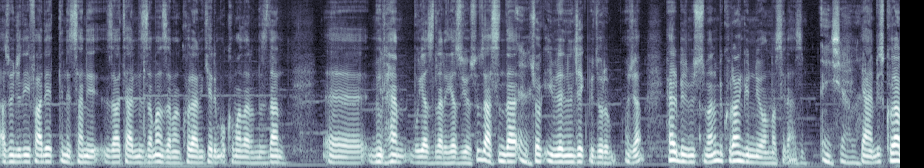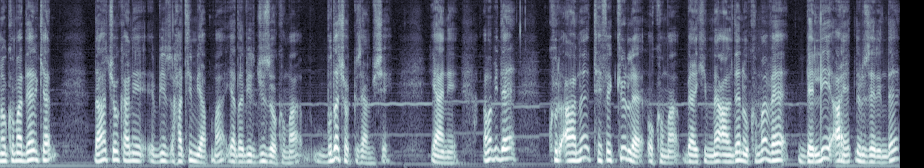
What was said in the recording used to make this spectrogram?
az önce de ifade ettiniz hani zaten zaman zaman Kur'an-ı Kerim okumalarınızdan e, mülhem bu yazıları yazıyorsunuz. Aslında evet. çok imrenilecek bir durum hocam. Her bir Müslümanın bir Kur'an günlüğü olması lazım. İnşallah. Yani biz Kur'an okuma derken daha çok hani bir hatim yapma ya da bir cüz okuma bu da çok güzel bir şey. Yani ama bir de Kur'an'ı tefekkürle okuma, belki mealden okuma ve belli ayetler üzerinde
